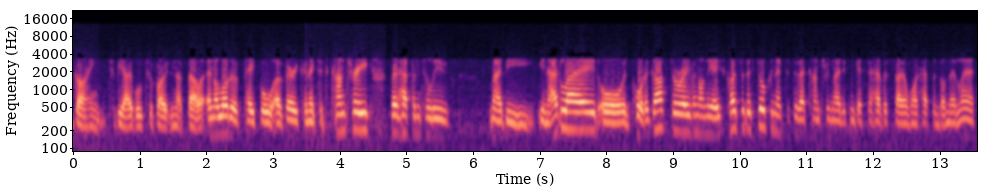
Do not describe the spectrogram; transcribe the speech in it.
going to be able to vote in that ballot. And a lot of people are very connected to country, but happen to live maybe in Adelaide or in Port Augusta or even on the east coast, but they're still connected to that country and they didn't get to have a say on what happened on their land.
